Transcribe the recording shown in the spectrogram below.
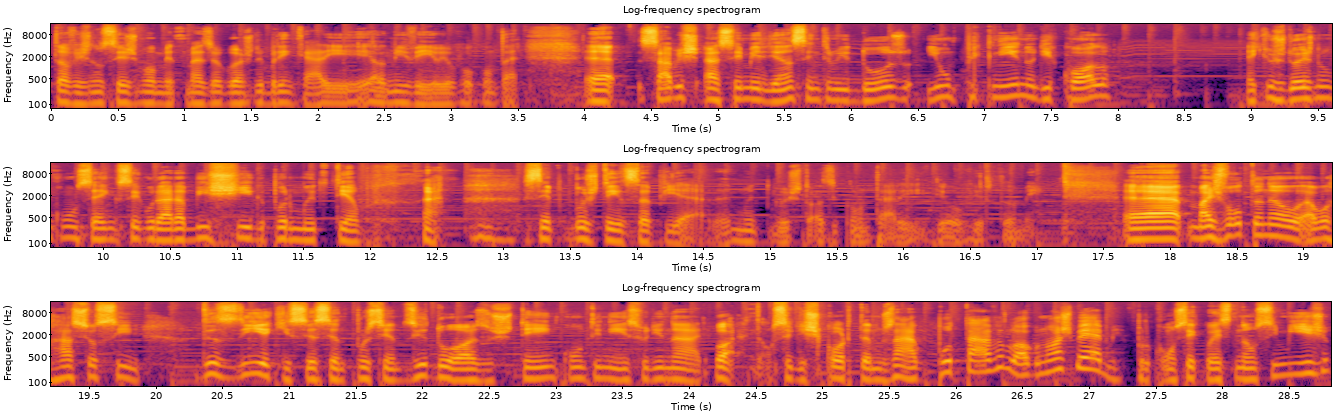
Talvez não seja o momento, mas eu gosto de brincar e ela me veio e eu vou contar. Uh, sabes a semelhança entre um idoso e um pequenino de colo? É que os dois não conseguem segurar a bexiga por muito tempo. Sempre gostei dessa piada, é muito gostosa de contar e de ouvir também. Uh, mas voltando ao, ao raciocínio, dizia que 60% dos idosos têm incontinência urinária. Ora, então se lhes cortamos a água potável, logo nós bebem. Por consequência, não se mijam,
